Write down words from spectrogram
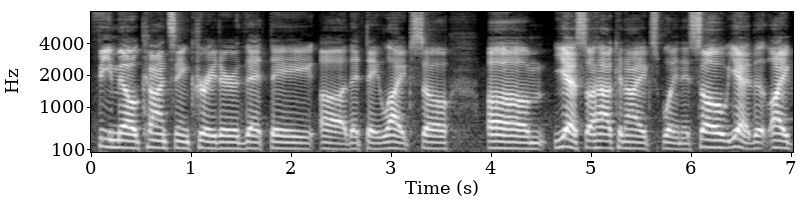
female content creator that they uh that they like. So um yeah, so how can I explain it? So yeah, the, like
